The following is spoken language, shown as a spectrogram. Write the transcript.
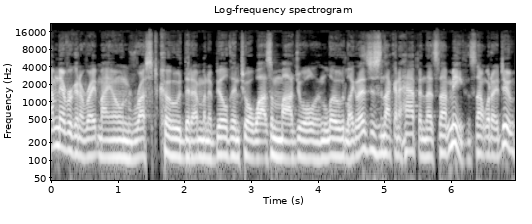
I'm never going to write my own Rust code that I'm going to build into a WASM module and load. Like that's just not going to happen. That's not me. That's not what I do.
